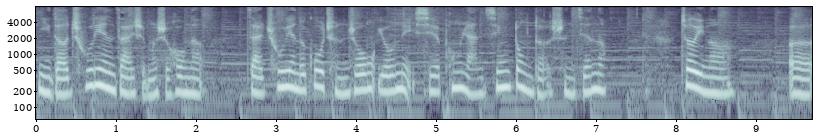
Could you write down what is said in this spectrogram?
你的初恋在什么时候呢？在初恋的过程中有哪些怦然心动的瞬间呢？这里呢，呃，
